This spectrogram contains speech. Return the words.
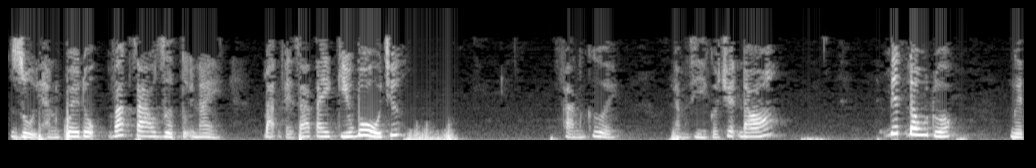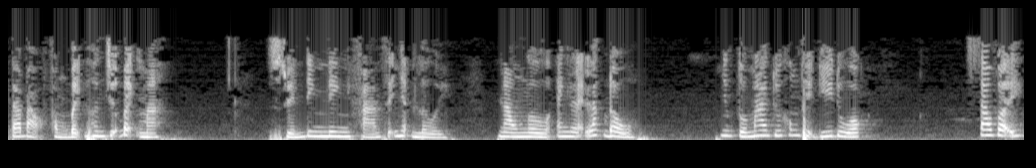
rủi hắn quê độ vác dao rượt tụi này, bạn phải ra tay cứu bồ chứ. Phán cười, làm gì có chuyện đó? Biết đâu được, người ta bảo phòng bệnh hơn chữa bệnh mà. Xuyến đinh ninh phán sẽ nhận lời, nào ngờ anh lại lắc đầu. Nhưng tối mai tôi không thể đi được. Sao vậy?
